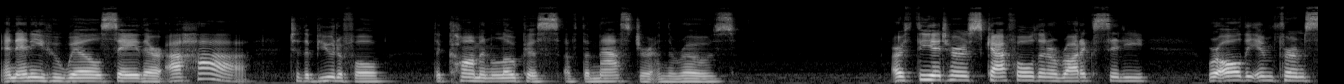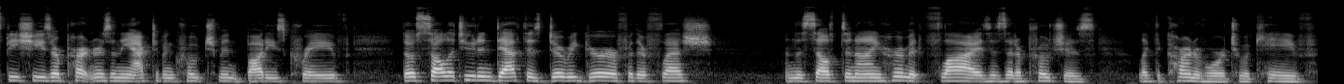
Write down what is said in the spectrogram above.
and any who will say their aha to the beautiful, the common locus of the master and the rose. Our theater, scaffold, and erotic city, where all the infirm species are partners in the act of encroachment bodies crave, though solitude and death is de rigueur for their flesh, and the self denying hermit flies as it approaches, like the carnivore to a cave.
